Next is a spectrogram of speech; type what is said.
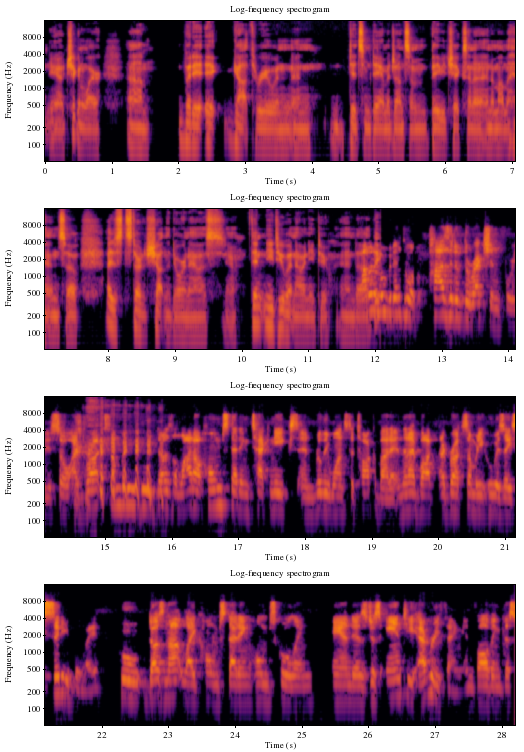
you know, chicken wire. Um, but it, it got through and and did some damage on some baby chicks and a and a mama hen. So I just started shutting the door now. As you know, didn't need to, but now I need to. And uh, I'm going to move it into a positive direction for you. So I brought somebody who does a lot of homesteading techniques and really wants to talk about it. And then I bought I brought somebody who is a city boy who does not like homesteading, homeschooling, and is just anti everything involving this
